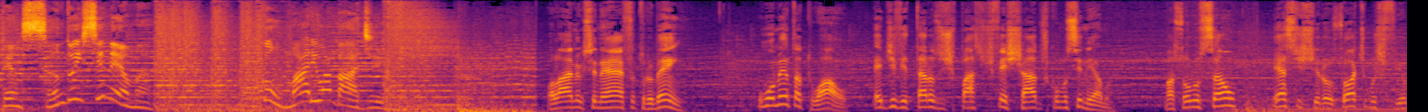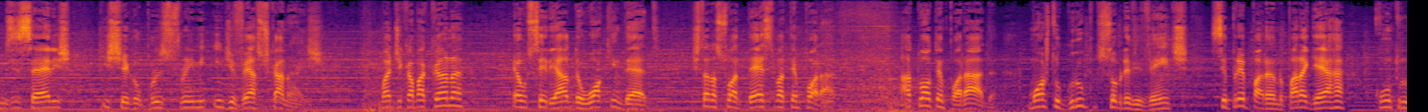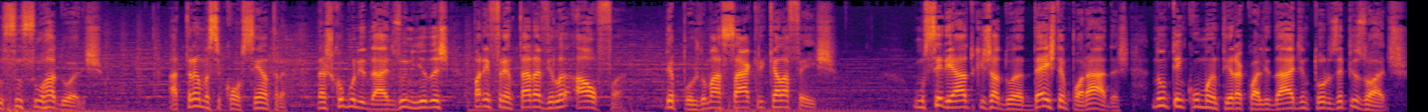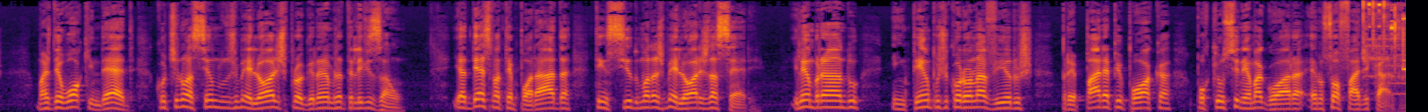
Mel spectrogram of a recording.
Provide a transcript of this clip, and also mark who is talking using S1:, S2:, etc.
S1: Pensando em Cinema, com Mário Abad.
S2: Olá, amigo cinéfilo, tudo bem? O momento atual é de evitar os espaços fechados como o cinema. Uma solução é assistir aos ótimos filmes e séries que chegam para o streaming em diversos canais. Uma dica bacana é o seriado The Walking Dead, está na sua décima temporada. A atual temporada mostra o grupo de sobreviventes se preparando para a guerra contra os sussurradores. A trama se concentra nas comunidades unidas para enfrentar a vilã Alpha, depois do massacre que ela fez. Um seriado que já dura 10 temporadas não tem como manter a qualidade em todos os episódios, mas The Walking Dead continua sendo um dos melhores programas da televisão. E a décima temporada tem sido uma das melhores da série. E lembrando, em tempos de coronavírus, prepare a pipoca, porque o cinema agora é no sofá de casa.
